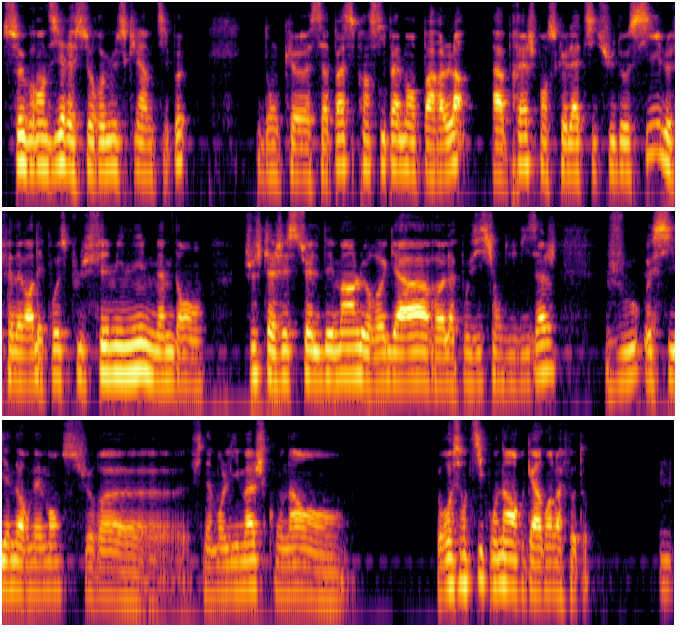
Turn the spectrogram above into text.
se grandir et se remuscler un petit peu. Donc euh, ça passe principalement par là. Après, je pense que l'attitude aussi, le fait d'avoir des poses plus féminines, même dans juste la gestuelle des mains, le regard, euh, la position du visage, joue aussi énormément sur euh, finalement l'image qu'on a en... le ressenti qu'on a en regardant la photo. Mm. Ouais,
